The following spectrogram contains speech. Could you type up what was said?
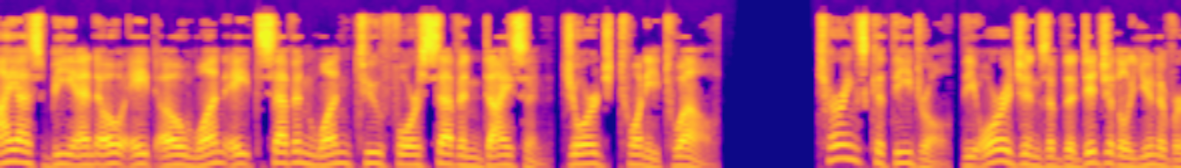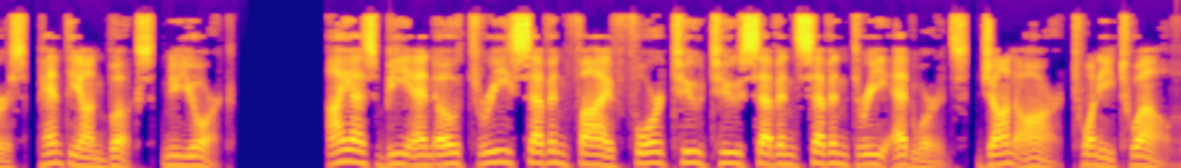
ISBN 0801871247 Dyson, George 2012. Turing's Cathedral, The Origins of the Digital Universe, Pantheon Books, New York. ISBN 0375422773 Edwards, John R. 2012.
